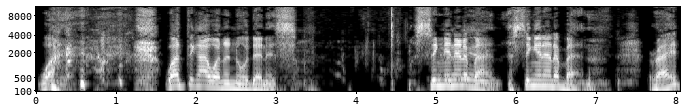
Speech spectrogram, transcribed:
one, one thing I want to know, Dennis, singing in a band, singing in a band, right?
